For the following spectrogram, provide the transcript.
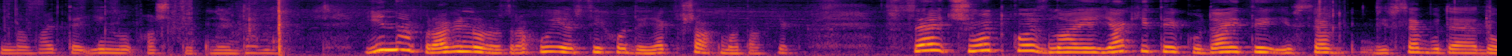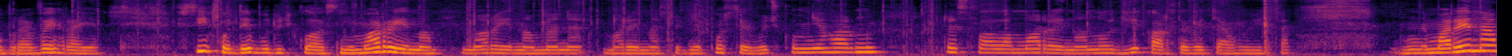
Давайте Інну аж тут знайдемо. Інна правильно розрахує всі ходи, як в шахматах. Як все чітко знає, як іти, куди йти, і все, і все буде добре, виграє. Всі ходи будуть класні. Марина. Марина, в мене Марина сьогодні посилочку мені гарну прислала. Марина. Ну, дві карти витягуються. Марина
